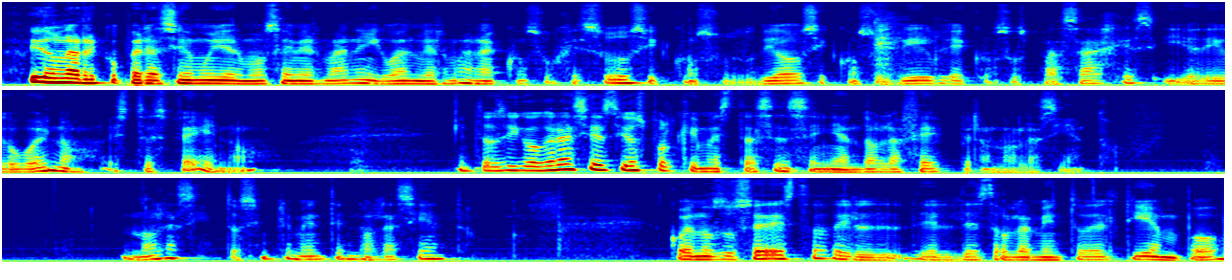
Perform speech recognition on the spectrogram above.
Ha habido una recuperación muy hermosa de mi hermana, igual mi hermana con su Jesús y con su Dios y con su Biblia y con sus pasajes. Y yo digo, bueno, esto es fe, ¿no? Entonces digo, gracias Dios porque me estás enseñando la fe, pero no la siento. No la siento, simplemente no la siento. Cuando sucede esto del, del desdoblamiento del tiempo,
